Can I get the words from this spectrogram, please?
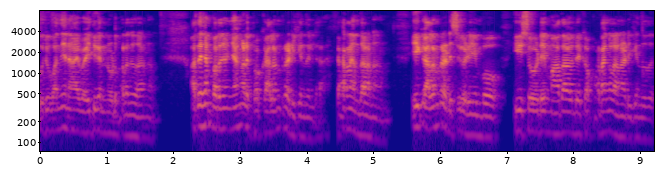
ഒരു വന്യനായ വൈദികനോട് പറഞ്ഞതാണ്. അദ്ദേഹം പറഞ്ഞു ഞങ്ങളിപ്പോൾ കലണ്ടർ അടിക്കുന്നില്ല. കാരണം എന്താണ്? ഈ കലണ്ടർ അടിച്ചു കഴിയുമ്പോൾ ഈശോയുടെയും മാതാവിന്റെയും ഒക്കെ പടങ്ങളാണ് അടിക്കുന്നത്.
